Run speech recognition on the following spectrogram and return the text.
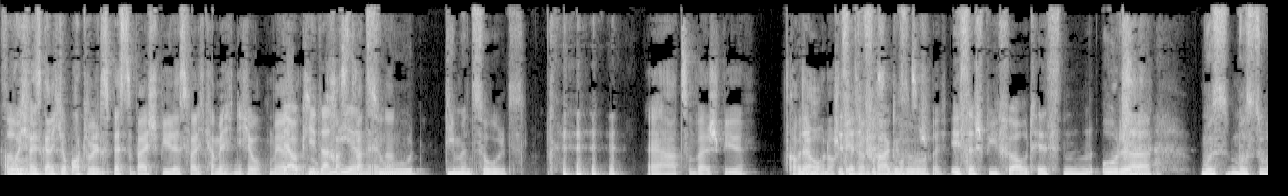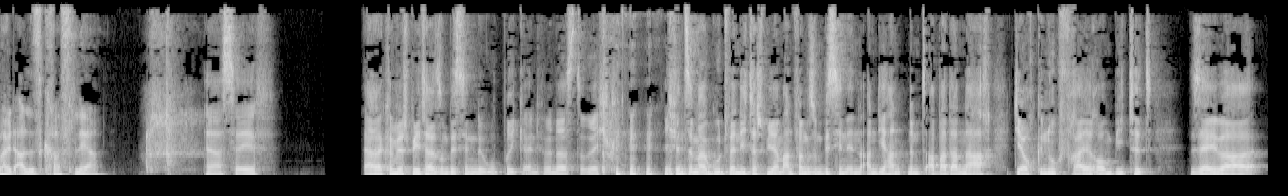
So. Aber ich weiß gar nicht, ob Oddworld das beste Beispiel ist, weil ich kann mich nicht auch mehr Ja, okay, so dann eher zu erinnern. Demon's Souls. ja, zum Beispiel. Kommt ja auch noch später ist ja die Frage so, ist das Spiel für Autisten oder musst, musst du halt alles krass lernen? Ja, safe. Ja, da können wir später so ein bisschen eine Rubrik einführen, da hast du recht. Ich find's immer gut, wenn dich das Spiel am Anfang so ein bisschen in, an die Hand nimmt, aber danach dir auch genug Freiraum bietet, selber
